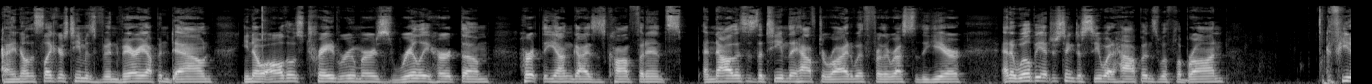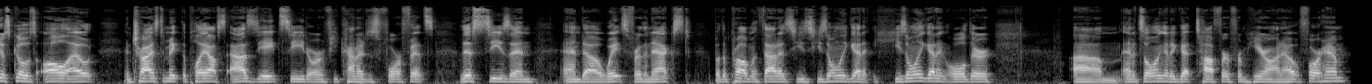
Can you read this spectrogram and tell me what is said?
I know this Lakers team has been very up and down. You know, all those trade rumors really hurt them, hurt the young guys' confidence. And now this is the team they have to ride with for the rest of the year. And it will be interesting to see what happens with LeBron if he just goes all out and tries to make the playoffs as the eight seed, or if he kind of just forfeits this season and uh, waits for the next. But the problem with that is he's he's only getting he's only getting older, um, and it's only going to get tougher from here on out for him.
